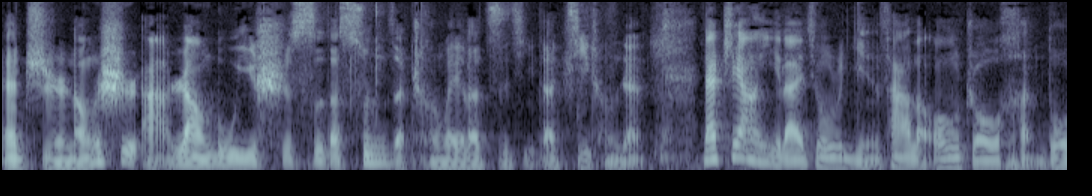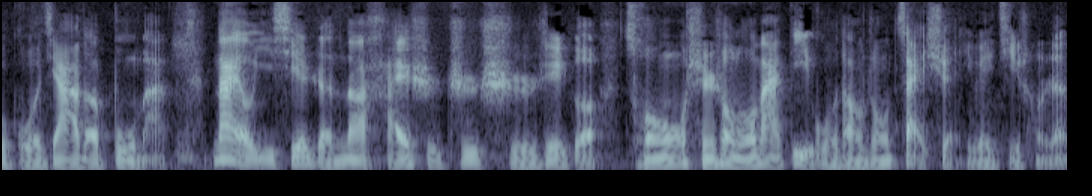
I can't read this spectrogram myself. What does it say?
呃，只能是啊，让路易十四的孙子成为了自己的继承人。那这样一来，就引发了欧洲很多国家的不满。那有一些人呢，还是支持这个从神圣罗马帝国当中再选一位继承人。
